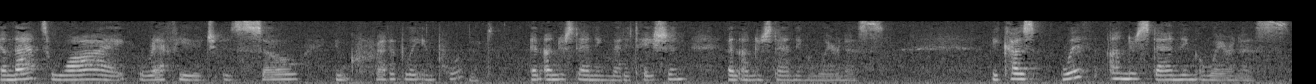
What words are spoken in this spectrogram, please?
And that's why refuge is so incredibly important and understanding meditation and understanding awareness. Because with understanding awareness,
